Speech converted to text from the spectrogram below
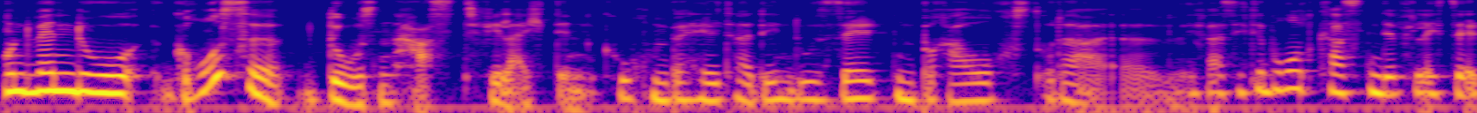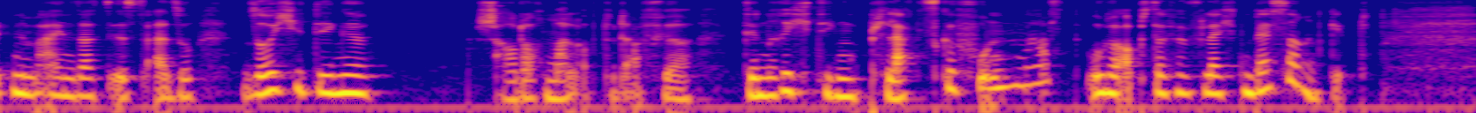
Und wenn du große Dosen hast, vielleicht den Kuchenbehälter, den du selten brauchst oder äh, ich weiß nicht, den Brotkasten, der vielleicht selten im Einsatz ist, also solche Dinge Schau doch mal, ob du dafür den richtigen Platz gefunden hast oder ob es dafür vielleicht einen besseren gibt.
